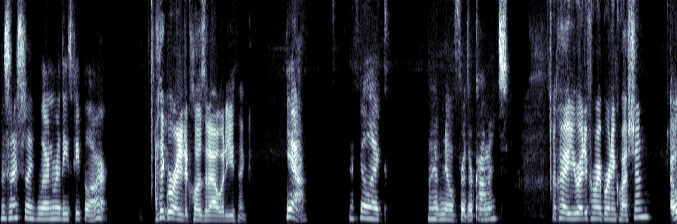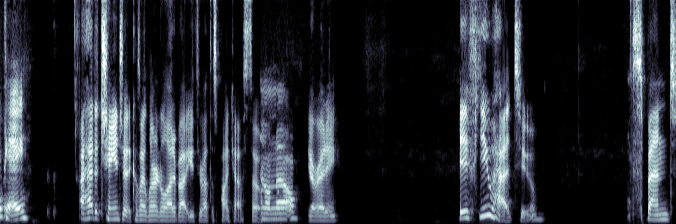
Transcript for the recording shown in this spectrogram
was nice to like learn where these people are. I think we're ready to close it out. What do you think? Yeah. I feel like I have no further comments. Okay, you ready for my burning question? Okay. I had to change it because I learned a lot about you throughout this podcast. So Oh no. get ready. If you had to spend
